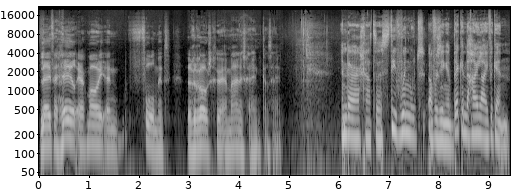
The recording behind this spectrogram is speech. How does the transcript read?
leven heel erg mooi en vol met roosgeur en maneschijn kan zijn. En daar gaat eh, Steve Winwood over zingen. Back in the High Life Again.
